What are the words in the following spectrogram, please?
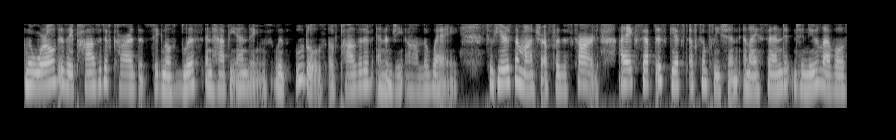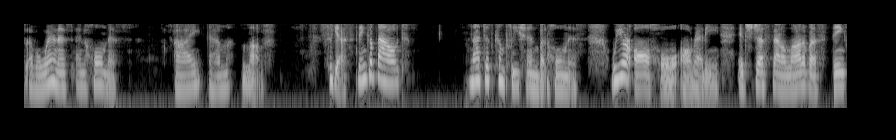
the world is a positive card that signals bliss and happy endings with oodles of positive energy on the way. So here's the mantra for this card I accept this gift of completion and I ascend to new levels of awareness and wholeness. I am love. So, yes, think about not just completion, but wholeness. We are all whole already. It's just that a lot of us think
